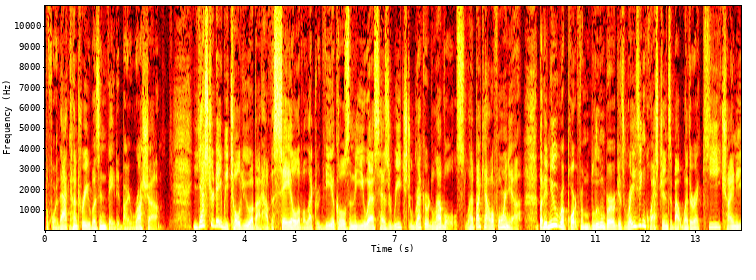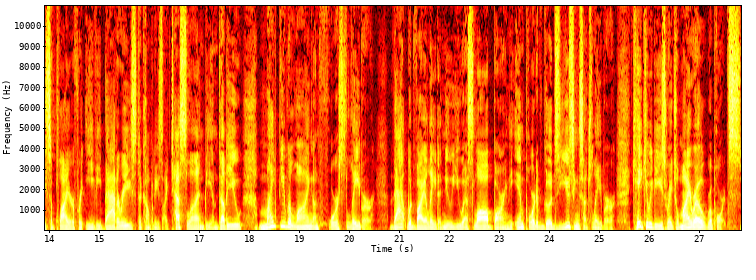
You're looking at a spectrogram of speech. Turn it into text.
before that country was invaded by Russia. Yesterday, we told you about how the sale of electric vehicles in the U.S. has reached record levels, led by California. But a new report from Bloomberg is raising questions about whether a key Chinese supplier for EV batteries to companies like Tesla and BMW might be relying on forced labor. That would violate a new U.S. law barring the import of goods using such labor. KQED's Rachel Myrow reports.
